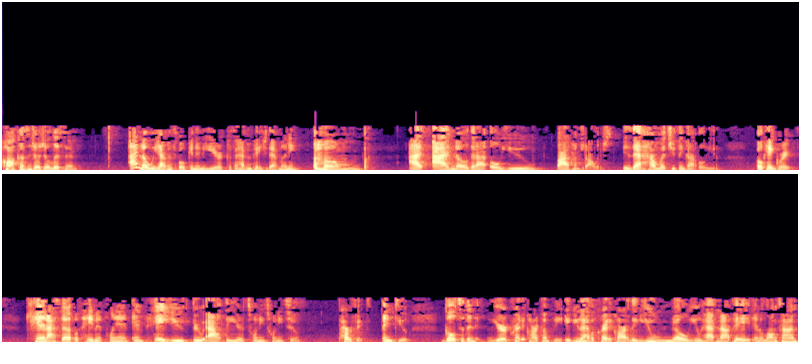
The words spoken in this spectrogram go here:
call cousin JoJo. Listen, I know we haven't spoken in a year because I haven't paid you that money. Um, I, I know that I owe you $500. Is that how much you think I owe you? Okay, great. Can I set up a payment plan and pay you throughout the year 2022? Perfect. Thank you. Go to the, your credit card company. If you have a credit card that you know you have not paid in a long time,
